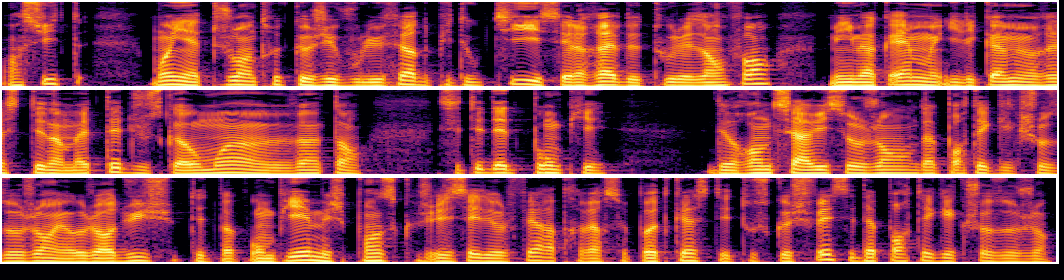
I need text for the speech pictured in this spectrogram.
Ensuite, moi, il y a toujours un truc que j'ai voulu faire depuis tout petit, et c'est le rêve de tous les enfants, mais il, quand même, il est quand même resté dans ma tête jusqu'à au moins 20 euh, ans c'était d'être pompier, de rendre service aux gens, d'apporter quelque chose aux gens. Et aujourd'hui, je suis peut-être pas pompier, mais je pense que j'essaye de le faire à travers ce podcast et tout ce que je fais, c'est d'apporter quelque chose aux gens.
